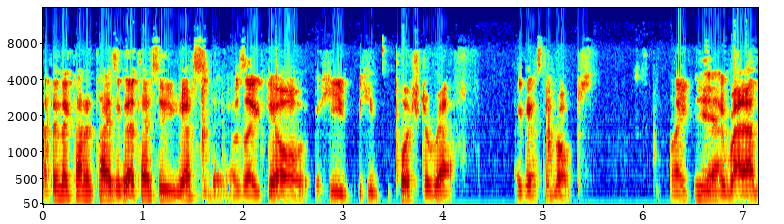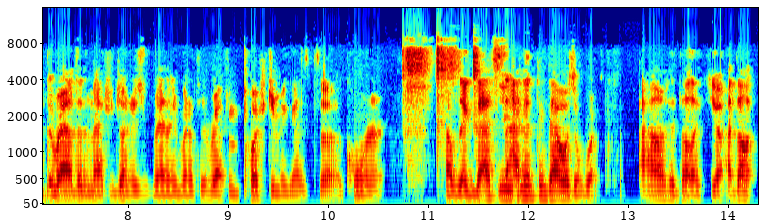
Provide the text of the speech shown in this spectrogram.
I think that kind of ties. I texted you yesterday. I was like, "Yo, he he pushed the ref against the ropes." Like Yeah. right after right after the match was done, he just ran ran up to the ref and pushed him against the corner. I was like, "That's." Yeah. I didn't think that was a work. I honestly thought like, yo, I thought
